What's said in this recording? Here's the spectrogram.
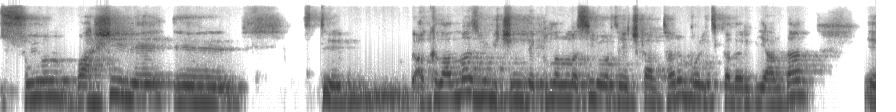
suyun vahşi ve e, e, akıl almaz bir biçimde kullanılmasıyla ortaya çıkan tarım politikaları bir yandan e,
